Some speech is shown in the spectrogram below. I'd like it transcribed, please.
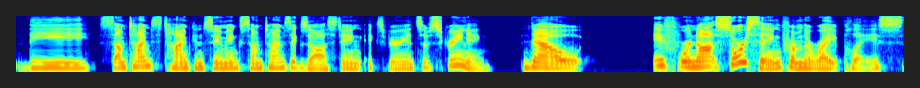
the sometimes time consuming, sometimes exhausting experience of screening. Now, if we're not sourcing from the right place,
